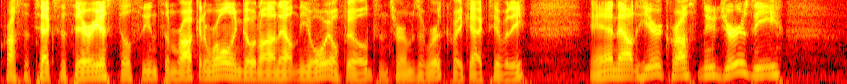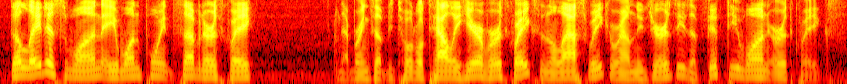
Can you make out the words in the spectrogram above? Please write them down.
Across the Texas area, still seeing some rocking and rolling going on out in the oil fields in terms of earthquake activity. And out here across New Jersey, the latest one, a 1.7 earthquake. That brings up the total tally here of earthquakes in the last week around New Jersey to 51 earthquakes.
